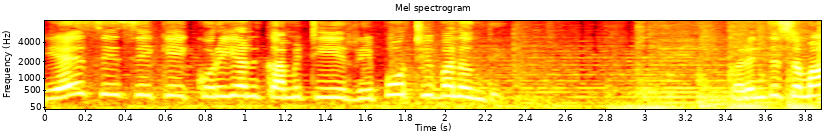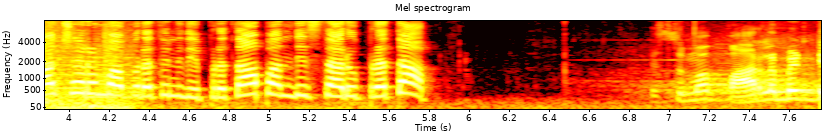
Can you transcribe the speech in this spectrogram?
ఏసీసీకి కురియన్ కమిటీ రిపోర్ట్ ఇవ్వనుంది. మరింత సమాచారం మా ప్రతినిధి ప్రతాప్ అందిస్తారు. ప్రతాప్! సుమా పార్లమెంట్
